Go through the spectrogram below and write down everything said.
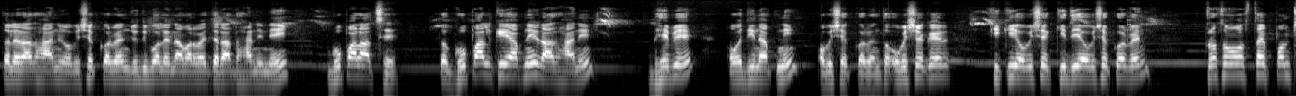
তাহলে রাধাহানির অভিষেক করবেন। যদি বলেন, আমার বাড়িতে রাধাহানি নেই, গোপাল আছে। তো গোপালকে আপনি রাধাহানি ভেবে ওই দিন আপনি অভিষেক করবেন। তো অভিষেকের কি কি অভিষেক, কি দিয়ে অভিষেক করবেন? প্রথম অবস্থায় পঞ্চ,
